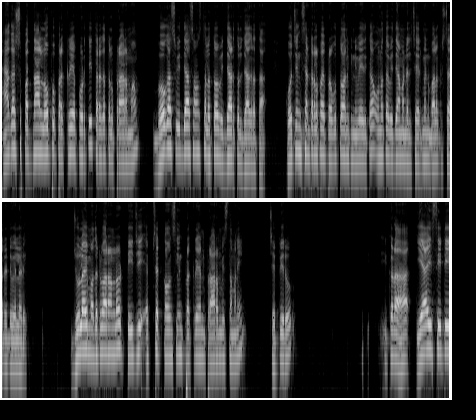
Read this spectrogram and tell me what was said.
ఆగస్టు పద్నాలుగు లోపు ప్రక్రియ పూర్తి తరగతులు ప్రారంభం. బోగస్ విద్యా సంస్థలతో విద్యార్థులు జాగ్రత్త. కోచింగ్ సెంటర్లపై ప్రభుత్వానికి నివేదిక ఉన్నత విద్యామండలి చైర్మన్ బాలకృష్ణారెడ్డి వెల్లడి. జూలై మొదటి వారంలో టీజీ ఎప్సెట్ కౌన్సిలింగ్ ప్రక్రియను ప్రారంభిస్తామని చెప్పారు. ఇక్కడ ఏఐసిటి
